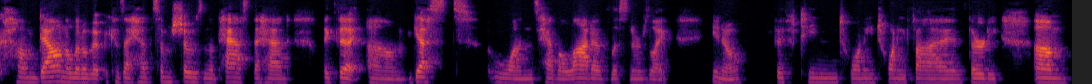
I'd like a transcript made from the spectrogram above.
come down a little bit because i had some shows in the past that had like the um, guest ones have a lot of listeners like you know 15 20 25 30 um,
